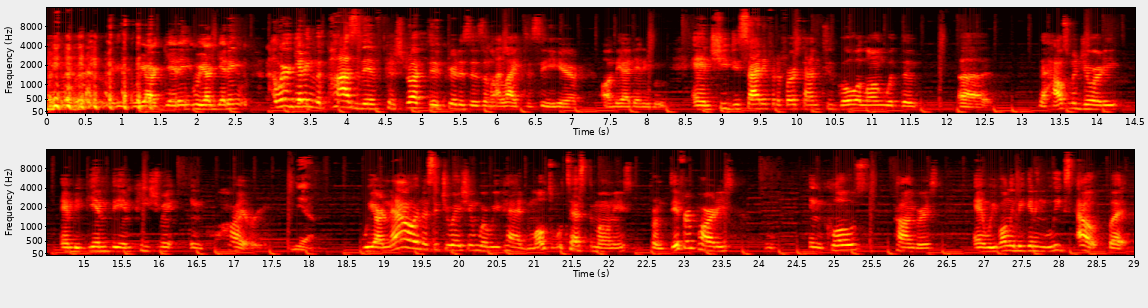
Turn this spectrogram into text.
we are getting we are getting we're getting the positive constructive criticism I like to see here on the identity booth. And she decided for the first time to go along with the uh, the House majority and begin the impeachment inquiry. Yeah. We are now in a situation where we've had multiple testimonies from different parties in closed Congress, and we've only been getting leaks out. But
